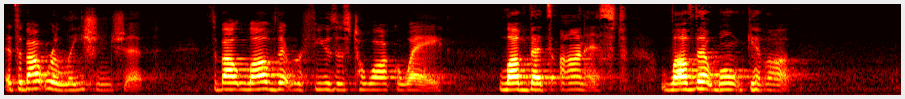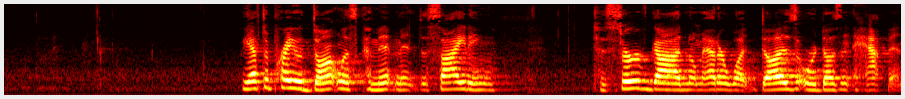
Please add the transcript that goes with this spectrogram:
It's about relationship. It's about love that refuses to walk away, love that's honest, love that won't give up. We have to pray with dauntless commitment, deciding to serve God no matter what does or doesn't happen,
